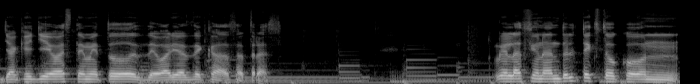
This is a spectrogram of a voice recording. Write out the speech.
ya que lleva este método desde varias décadas atrás. Relacionando el texto con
